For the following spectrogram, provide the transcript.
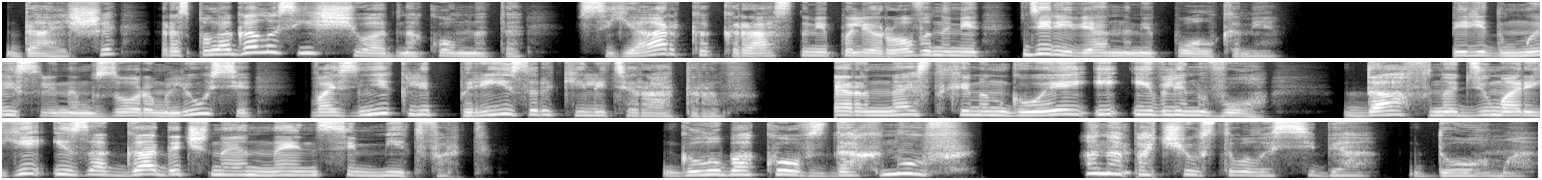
Дальше располагалась еще одна комната с ярко-красными полированными деревянными полками. Перед мысленным взором Люси возникли призраки литераторов. Эрнест Хемингуэй и Ивлин Во, Дафна Дюмарье и загадочная Нэнси Митфорд. Глубоко вздохнув, она почувствовала себя дома.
